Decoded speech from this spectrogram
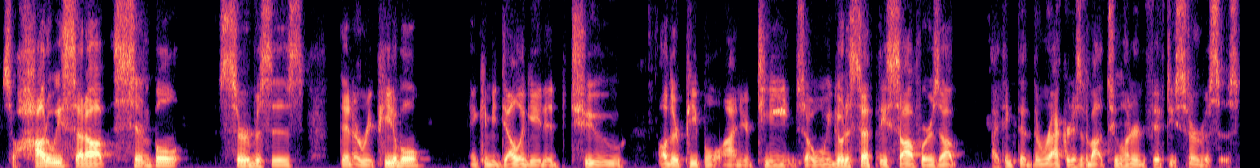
So, how do we set up simple services that are repeatable and can be delegated to other people on your team? So, when we go to set these softwares up, I think that the record is about 250 services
